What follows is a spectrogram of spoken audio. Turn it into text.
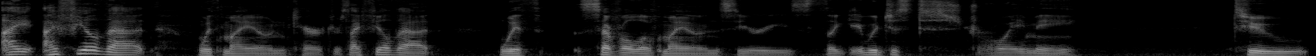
I I feel that with my own characters. I feel that with several of my own series. Like it would just destroy me to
